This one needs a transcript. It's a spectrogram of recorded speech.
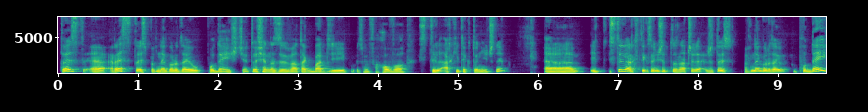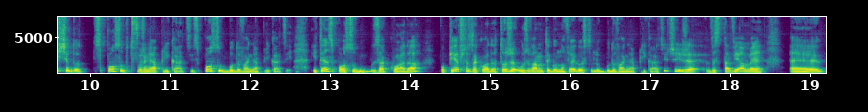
To jest e, REST to jest pewnego rodzaju podejście. To się nazywa tak bardziej powiedzmy fachowo styl architektoniczny. E, I styl architektoniczny to znaczy, że to jest pewnego rodzaju podejście do sposób tworzenia aplikacji, sposób budowania aplikacji. I ten sposób zakłada, po pierwsze zakłada to, że używamy tego nowego stylu budowania aplikacji, czyli że wystawiamy e,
